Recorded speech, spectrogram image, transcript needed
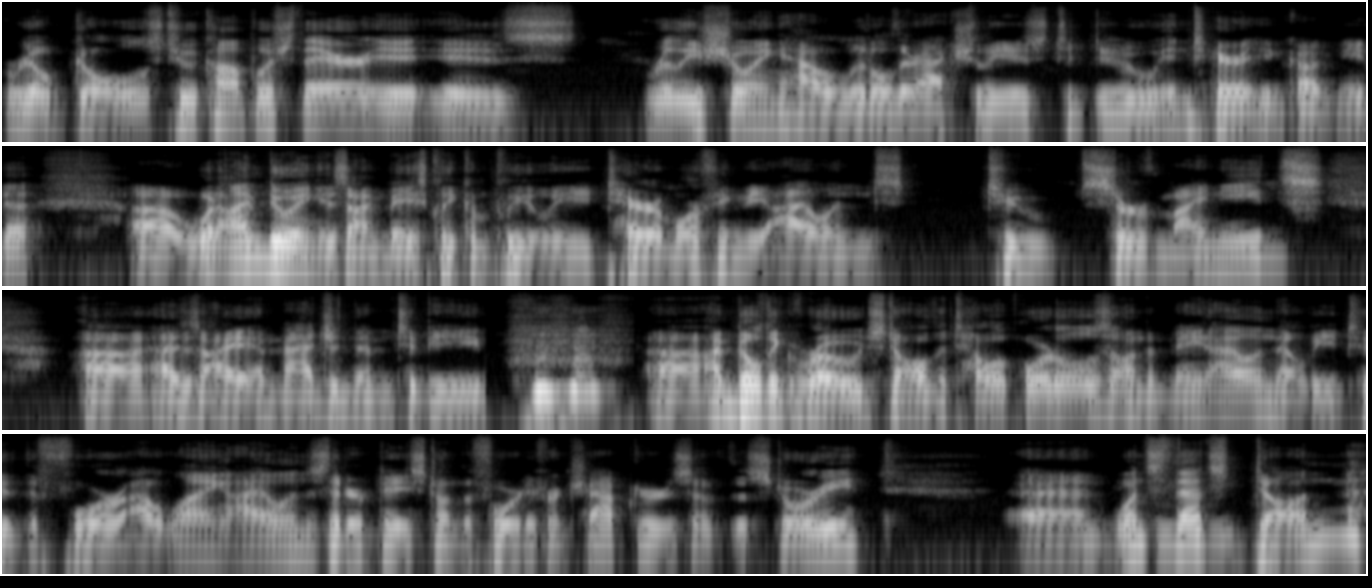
real goals to accomplish there is really showing how little there actually is to do in Terra Incognita. Uh, what I'm doing is I'm basically completely terramorphing the island to serve my needs. Uh, as I imagine them to be. uh, I'm building roads to all the teleportals on the main island that lead to the four outlying islands that are based on the four different chapters of the story. And once mm-hmm. that's done,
